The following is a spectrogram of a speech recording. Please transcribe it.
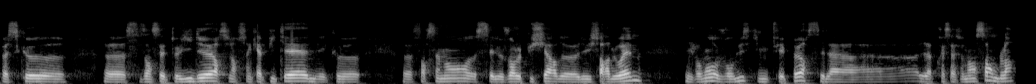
parce que c'est dans cette leader, c'est l'ancien capitaine et que forcément, c'est le joueur le plus cher de, l'histoire de l'OM. Pour moi, aujourd'hui, ce qui me fait peur, c'est la, la prestation d'ensemble. hein.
